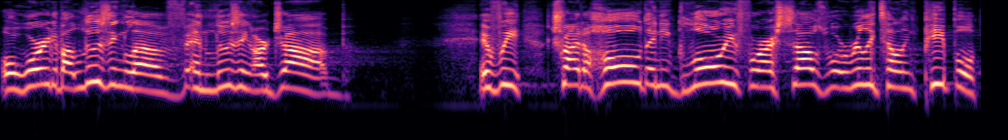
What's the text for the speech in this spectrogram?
or worried about losing love and losing our job. If we try to hold any glory for ourselves, what we're really telling people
